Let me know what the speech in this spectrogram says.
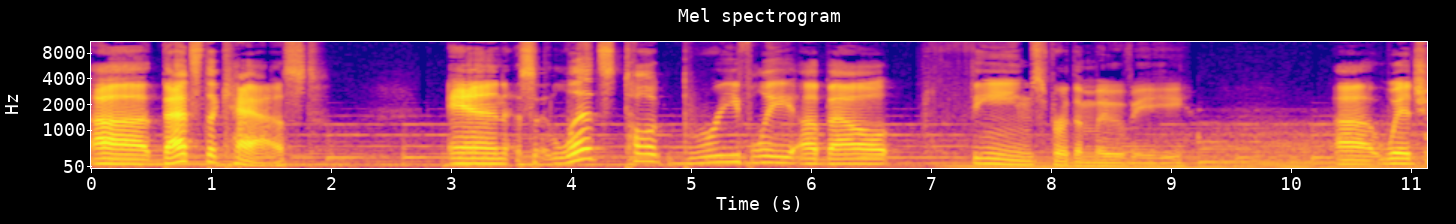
uh that's the cast and so let's talk briefly about themes for the movie, uh, which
